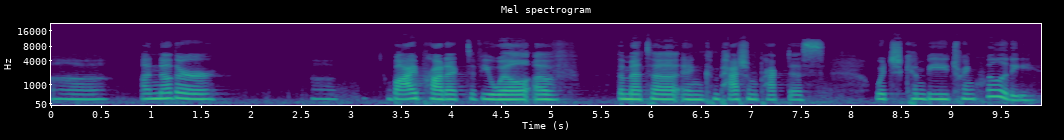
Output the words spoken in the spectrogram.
uh, another uh, byproduct, if you will, of the metta and compassion practice, which can be tranquility.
